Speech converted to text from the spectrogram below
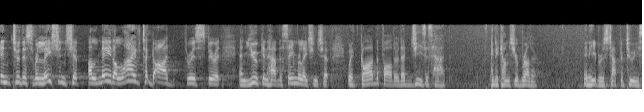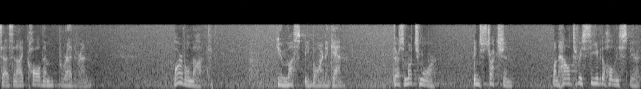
into this relationship, made alive to God. through His Spirit, and you can have the same relationship with God the Father that Jesus had. He becomes your brother. In Hebrews chapter 2, he says, And I call them brethren. Marvel not. You must be born again. There's much more instruction on how to receive the Holy Spirit,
